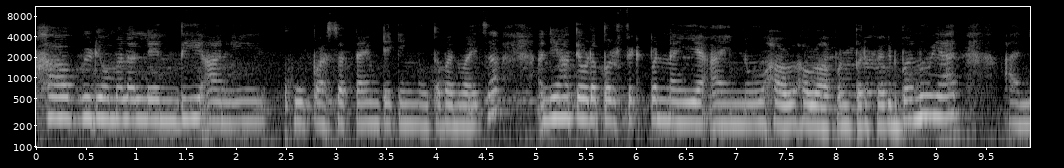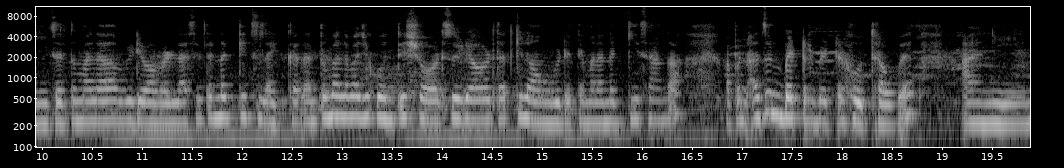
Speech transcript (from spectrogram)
हा व्हिडिओ मला लेंदी आणि खूप असा टाईम टेकिंग नव्हता बनवायचा. आणि हा तेवढा परफेक्ट पण नाही आहे आय नो हळूहळू आपण परफेक्ट बनवूयात. आणि जर तुम्हाला व्हिडिओ आवडला असेल तर नक्कीच लाईक करा. आणि तुम्हाला माझे कोणते शॉर्ट्स व्हिडिओ आवडतात की लाँग व्हिडिओ ते मला नक्की सांगा. आपण अजून बेटर बेटर होत राहूयात. आणि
